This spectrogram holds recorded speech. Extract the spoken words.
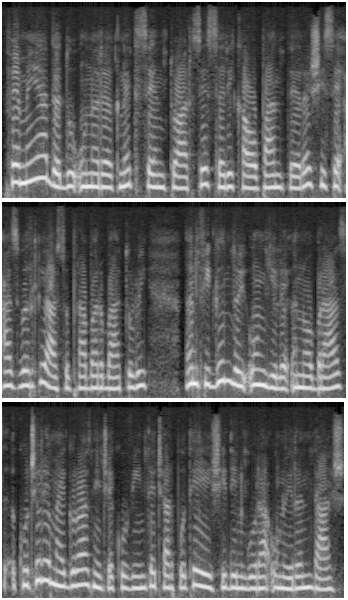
Femeia dădu un răcnet, se întoarse, sări ca o panteră și se azvârli asupra bărbatului, înfigându-i unghiile în obraz, cu cele mai groaznice cuvinte ce ar putea ieși din gura unui rândaș.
